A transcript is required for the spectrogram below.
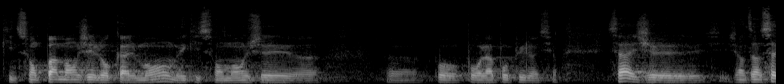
qui ne sont pas mangées localement, mais qui sont mangées. Euh, euh, pour, la population. Ça, j'entends ça.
